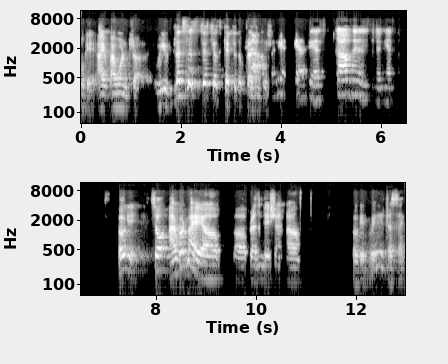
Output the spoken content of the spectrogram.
okay, I, I won't. Uh, we let's let's just just get to the Yeah, presentation. yes, yes, yes. Carbs and insulin, yes. Okay, so I've got my uh, uh, presentation. Uh, okay, wait a sec.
